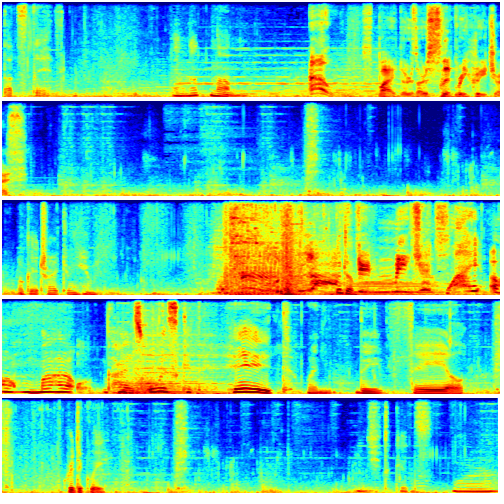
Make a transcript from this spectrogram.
that's dead. And not none. Oh! Spiders are slippery creatures. Okay, try killing him. Good job. Didn't meet it! Why are my guys always get hit when they fail critically? I need to get somewhere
